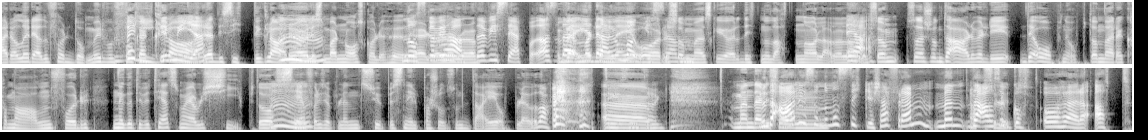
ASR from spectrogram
er allerede fordommer. Hvor folk Veldig er klare, mye. de sitter klare mm. og liksom bare 'nå skal du høre'. Nå skal vi ha eller- det. Vi ser på. Altså, det, er- Hvem er det er denne i år som... som, eh, skal gjøre ditten og datten og la, la, la, Ja. liksom. Så det er sånn, det, er det veldig Det åpner opp den der kanalen for negativitet, som er jævlig kjipt å mm. se for eksempel en supersnill person som deg oppleve, da. Tusen takk. takk. Men det Men er det liksom er liksom når man stikker seg frem. Men det er altså godt å høre at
